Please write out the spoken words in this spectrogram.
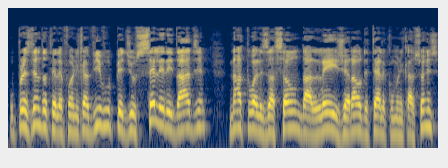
O presidente da Telefônica Vivo pediu celeridade na atualização da Lei Geral de Telecomunicações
